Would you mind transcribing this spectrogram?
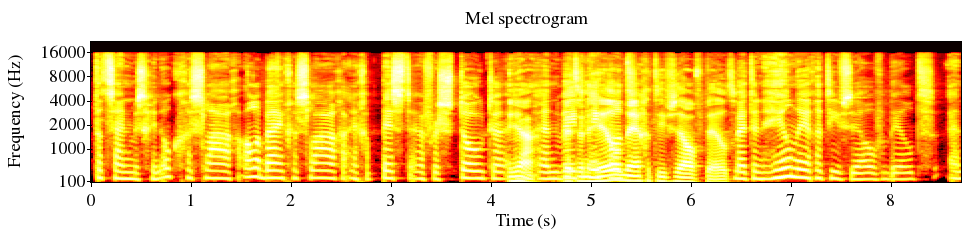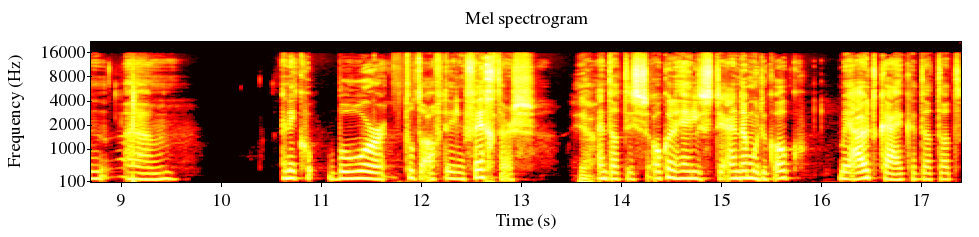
Dat zijn misschien ook geslagen, allebei geslagen en gepest en verstoten. Ja, en, en met weet een ik heel wat, negatief zelfbeeld. Met een heel negatief zelfbeeld. En, ehm, en ik behoor tot de afdeling vechters. Ja. En dat is ook een hele sterke. En daar moet ik ook mee uitkijken. Dat, dat,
